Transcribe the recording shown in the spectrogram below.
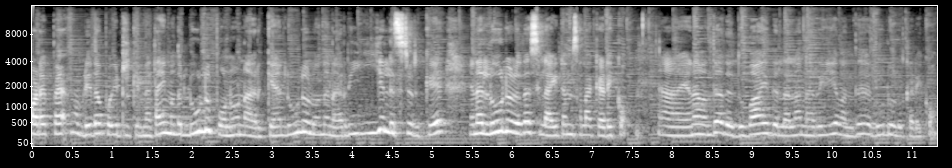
உடைப்பேன். அப்படி தான் போயிட்டுருக்கு. இந்த டைம் வந்து லூலு போகணும்னு நான் இருக்கேன். லூலுவில் வந்து நிறைய லிஸ்ட் இருக்குது ஏன்னா லூலுவில் தான் சில ஐட்டம்ஸ் எல்லாம் கிடைக்கும். ஏன்னா வந்து அது துபாய் இதுலலாம் நிறைய வந்து லூலுவில் கிடைக்கும்.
